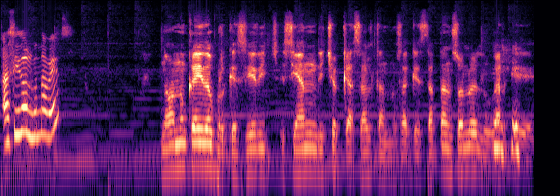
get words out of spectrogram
¿has ido alguna vez? No, nunca he ido porque sí, he dicho, sí han dicho que asaltan, o sea, que está tan solo el lugar que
